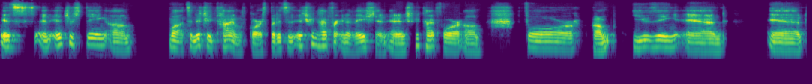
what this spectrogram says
it's an interesting um well, it's an interesting time, of course, but it's an interesting time for innovation and an interesting time for um for um using and and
